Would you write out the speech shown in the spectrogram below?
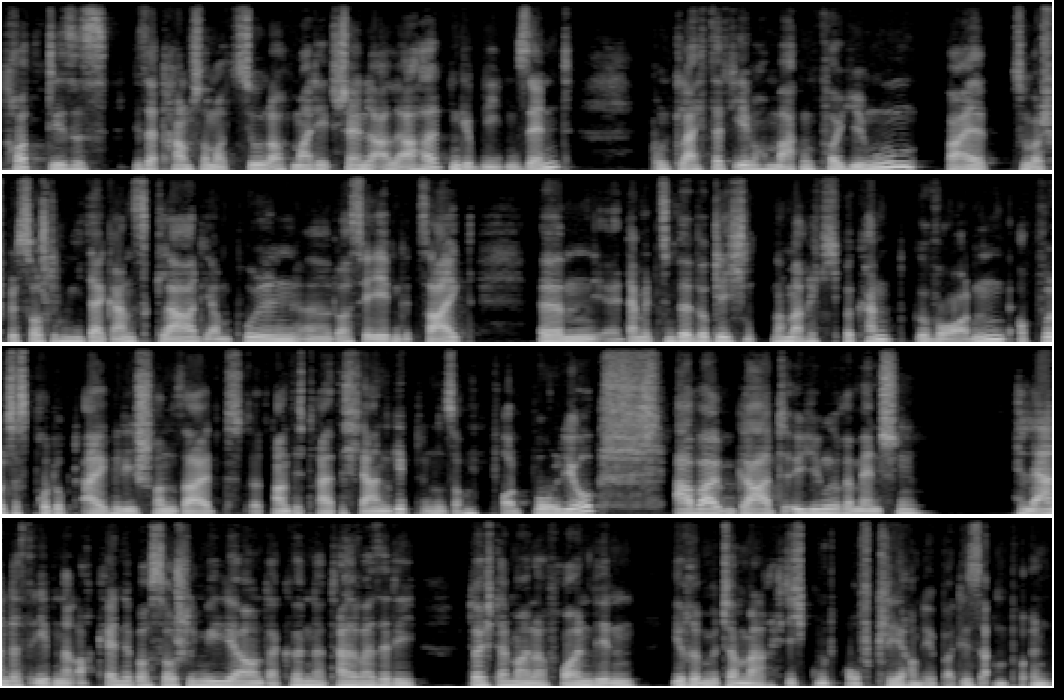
trotz dieses, dieser Transformation auf Multi-Channel alle erhalten geblieben sind. Und gleichzeitig eben auch Markenverjüngung, weil zum Beispiel Social Media ganz klar, die Ampullen, äh, du hast ja eben gezeigt, ähm, damit sind wir wirklich nochmal richtig bekannt geworden, obwohl es das Produkt eigentlich schon seit 20, 30 Jahren gibt in unserem Portfolio. Aber gerade jüngere Menschen lernen das eben dann auch kennen über Social Media und da können dann teilweise die Töchter meiner Freundin ihre Mütter mal richtig gut aufklären über diese Ampullen.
